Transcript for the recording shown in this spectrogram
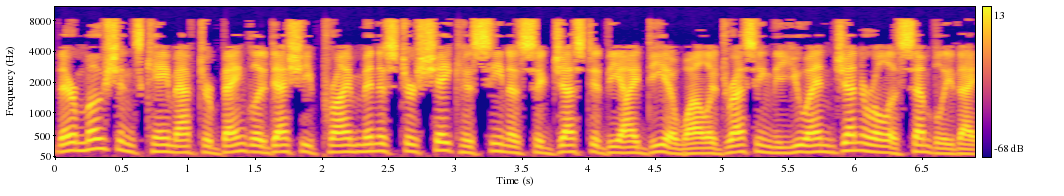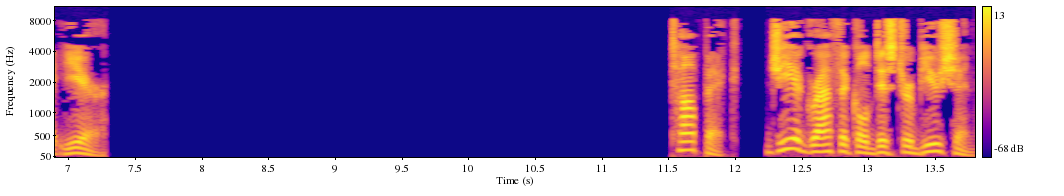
Their motions came after Bangladeshi Prime Minister Sheikh Hasina suggested the idea while addressing the UN General Assembly that year. Geographical distribution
